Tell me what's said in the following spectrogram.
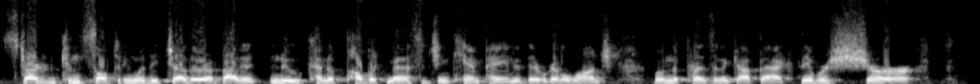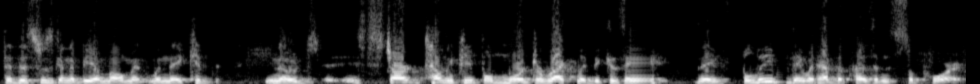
started consulting with each other about a new kind of public messaging campaign that they were going to launch when the president got back. They were sure that this was going to be a moment when they could you know, start telling people more directly because they, they believed they would have the president's support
